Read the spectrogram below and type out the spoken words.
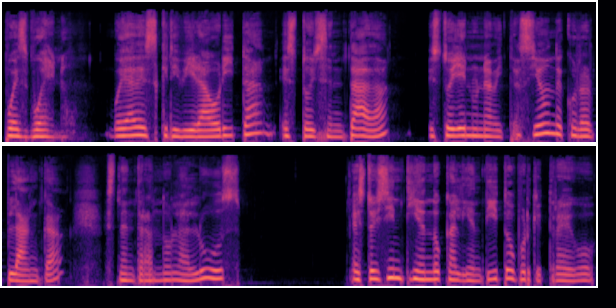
pues bueno, voy a describir ahorita, estoy sentada Estoy en una habitación de color blanca, está entrando la luz. Estoy sintiendo calientito porque traigo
